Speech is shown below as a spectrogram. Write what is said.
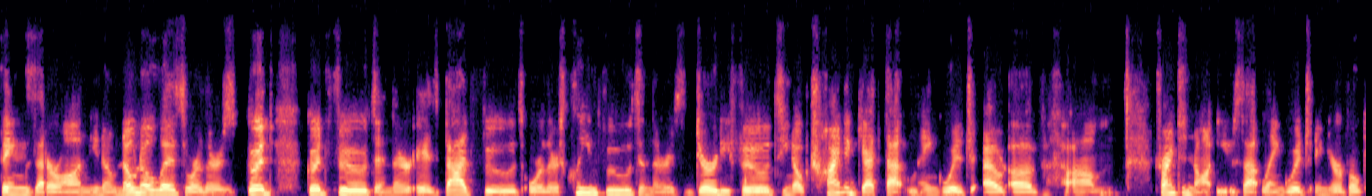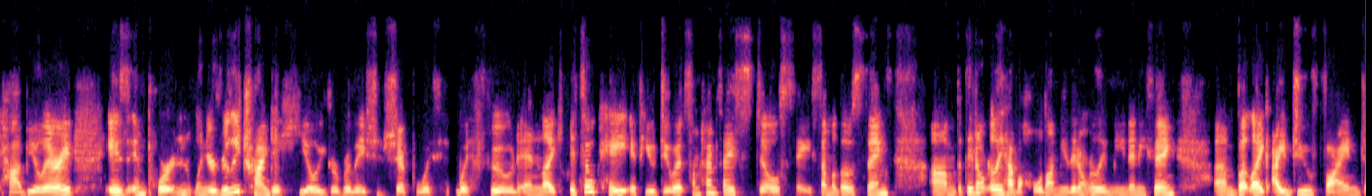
things that are on, you know, no-no lists or there's good good foods and there is bad foods or there's clean foods and there is dirty foods, you know, trying to get that language out of um, trying to not use that language in your vocabulary is important when you're really trying to heal your relationship with with food. And like it's okay if you do it. Sometimes i still say some of those things um, but they don't really have a hold on me. They don't really mean anything. Um, but like i do find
